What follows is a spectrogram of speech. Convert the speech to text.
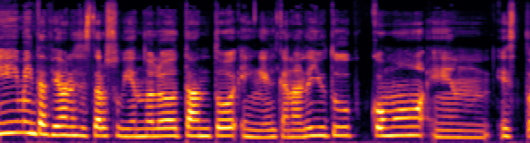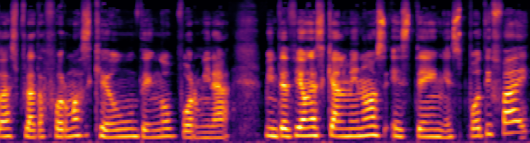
y mi intención es estar subiéndolo tanto en el canal de YouTube como en estas plataformas que aún tengo por mirar. Mi intención es que al menos esté en Spotify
